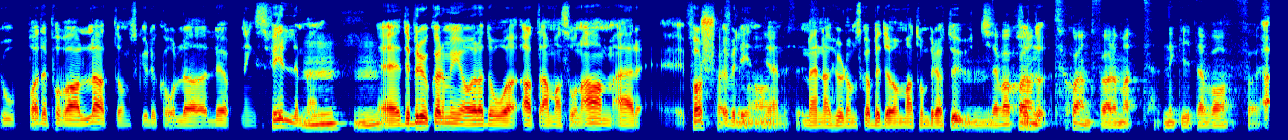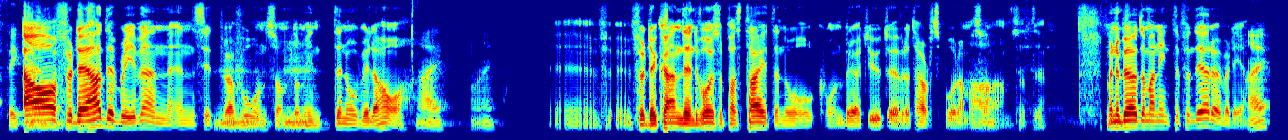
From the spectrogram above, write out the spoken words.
ropade på Valla att de skulle kolla löpningsfilmen. Mm. Mm. Eh, det brukar de göra då att Amazon Am är eh, först Först, över ja, linjen. precis. men hur de ska bedöma att hon bröt ut. Mm, Det var Så då- skönt, skönt för dem att Nikita var först. Ja, den- för det hade blivit en, en situation Mm, som mm. de inte nog ville ha. Nej, nej. Eh, för- det, kan, det var ju så pass tajt ändå och hon bröt ju ut över ett halvt spår Amazon Ja. Så att, men nu behövde man inte fundera över det. Nej,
